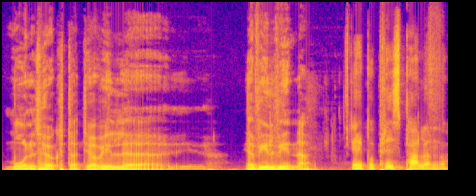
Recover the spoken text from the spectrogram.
målet högt. Att jag vill, eh, jag vill vinna. Är det på prispallen då?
